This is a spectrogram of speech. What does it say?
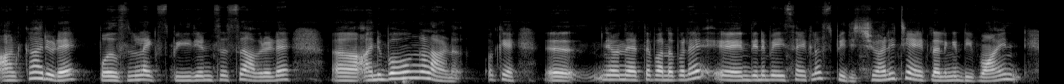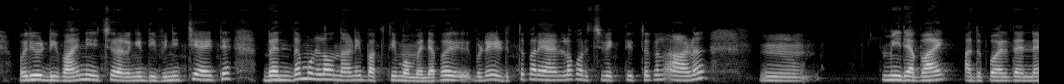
ആൾക്കാരുടെ പേഴ്സണൽ എക്സ്പീരിയൻസസ് അവരുടെ അനുഭവങ്ങളാണ്. ഓക്കെ ഞാൻ നേരത്തെ പറഞ്ഞ പോലെ എന്തിനു ബേസ് ആയിട്ടുള്ള സ്പിരിച്വാലിറ്റി ആയിട്ടുള്ള അല്ലെങ്കിൽ ഡിവൈൻ ഒരു ഡിവൈൻ നേച്ചർ അല്ലെങ്കിൽ ഡിവിനിറ്റി ആയിട്ട് ബന്ധമുള്ള ഒന്നാണ് ഈ ഭക്തി മൊമെന്റ് അപ്പോൾ ഇവിടെ എടുത്തു പറയാനുള്ള കുറച്ച് വ്യക്തിത്വങ്ങൾ ആണ് മീരാബായ് അതുപോലെ തന്നെ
